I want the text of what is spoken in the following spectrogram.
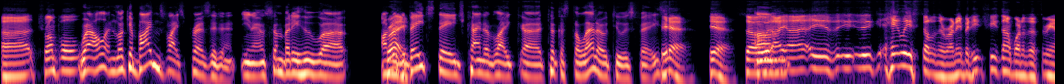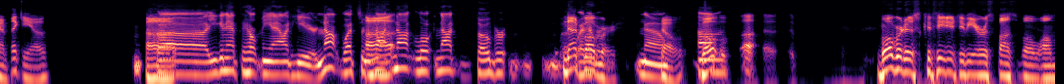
Uh, Trump will. well, and look at Biden's vice president. You know, somebody who uh, on Right. the debate stage kind of like uh, took a stiletto to his face. Yeah, yeah. So Um, I, I, I, Haley's still in the running, but he, she's not one of the three I'm thinking of. Uh, Uh, you're gonna have to help me out here. Not what's her, Uh, not not Lo, not Bober. not whatever. Boebert. No. No, Um, Bo, uh, uh, has continued to be irresponsible while I'm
